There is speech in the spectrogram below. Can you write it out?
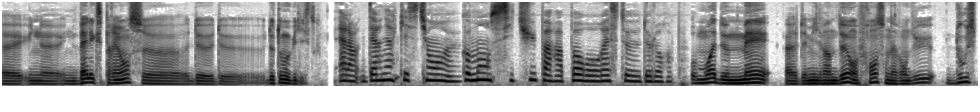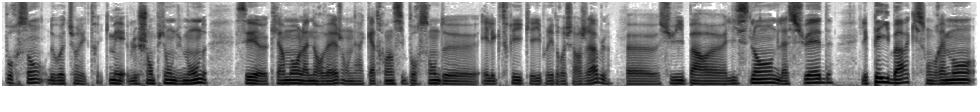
euh, une, belle expérience euh, d'automobiliste. Alors, dernière question, euh, comment on se situe par rapport au reste de l'Europe? Au mois de mai 2022, en France, on a vendu 12% de voitures électriques. Mais le champion du monde, c'est clairement la Norvège. On est à 86% de électriques et hybrides rechargeables, suivi par l'Islande, la Suède, les Pays-Bas, qui sont vraiment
